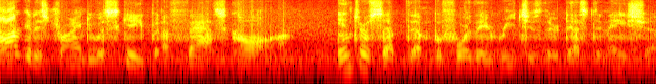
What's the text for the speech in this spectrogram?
Target is trying to escape in a fast car. Intercept them before they reaches their destination.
